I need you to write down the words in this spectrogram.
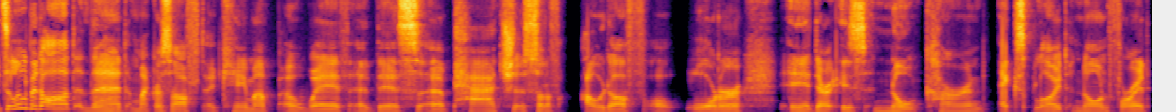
It's a little bit odd that Microsoft came up uh, with uh, this uh, patch sort of out of order. there is no current exploit known for it.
